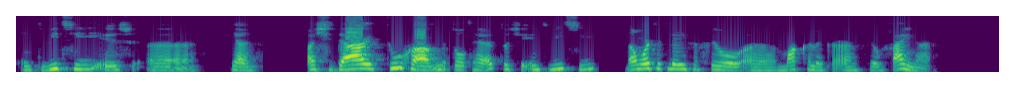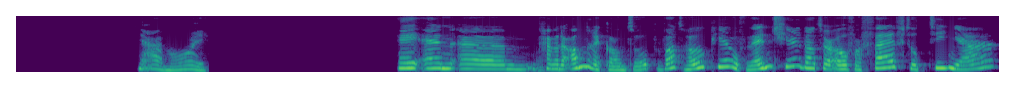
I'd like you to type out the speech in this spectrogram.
intuïtie is, ja, als je daar toegang tot hebt, tot je intuïtie, dan wordt het leven veel uh, makkelijker en veel fijner. Ja, mooi. hey, en um, gaan we de andere kant op. Wat hoop je of wens je dat er over vijf tot tien jaar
